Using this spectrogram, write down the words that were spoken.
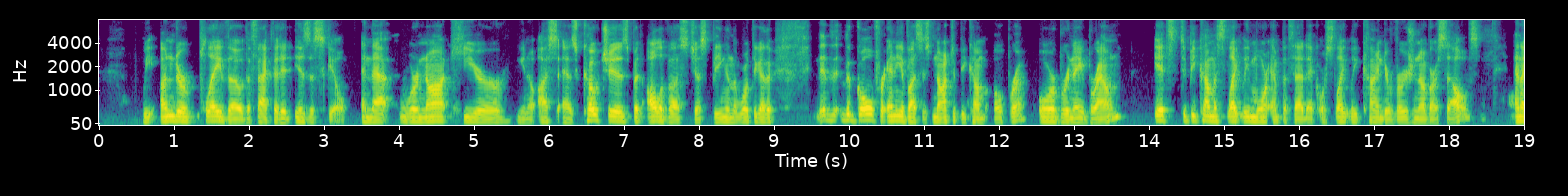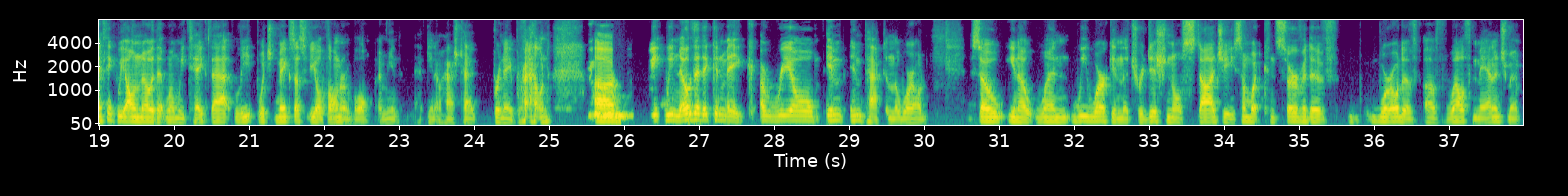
We underplay though the fact that it is a skill and that we're not here, you know, us as coaches, but all of us just being in the world together. The, the goal for any of us is not to become Oprah or Brene Brown it's to become a slightly more empathetic or slightly kinder version of ourselves. And I think we all know that when we take that leap, which makes us feel vulnerable, I mean, you know, hashtag Brene Brown, um, we, we know that it can make a real Im- impact in the world. So, you know, when we work in the traditional, stodgy, somewhat conservative world of, of wealth management,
